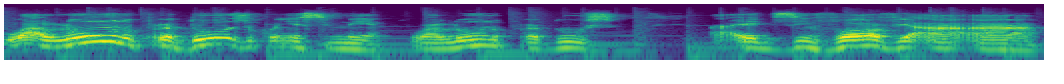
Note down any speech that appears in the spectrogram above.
o aluno produz o conhecimento, o aluno produz, eh, desenvolve a, a,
